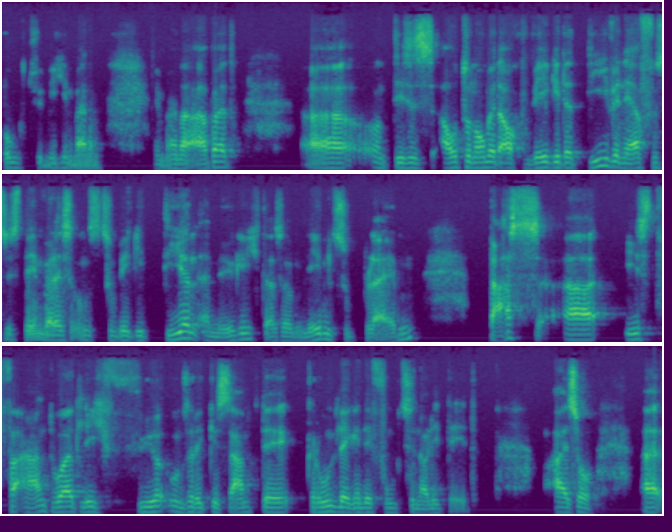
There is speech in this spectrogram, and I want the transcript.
Punkt für mich in meinem, in meiner Arbeit. Äh, und dieses autonome, auch vegetative Nervensystem, weil es uns zu vegetieren ermöglicht, also im Leben zu bleiben, das äh, ist verantwortlich für unsere gesamte grundlegende Funktionalität. Also äh,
